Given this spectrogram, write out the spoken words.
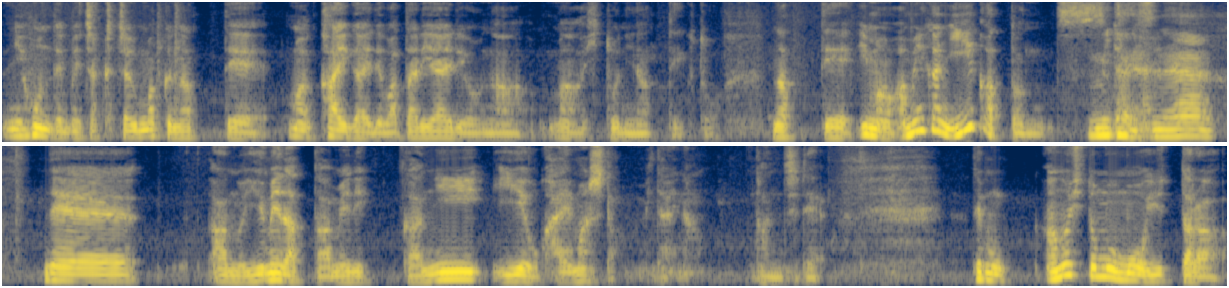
日本でめちゃくちゃ上手くなって、まあ、海外で渡り合えるような、まあ、人になっていくと。なって今アメリカに家買ったんですよみたいですね。であの夢だったアメリカに家を買えました。みたいな感じで。でもあの人ももう言ったら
